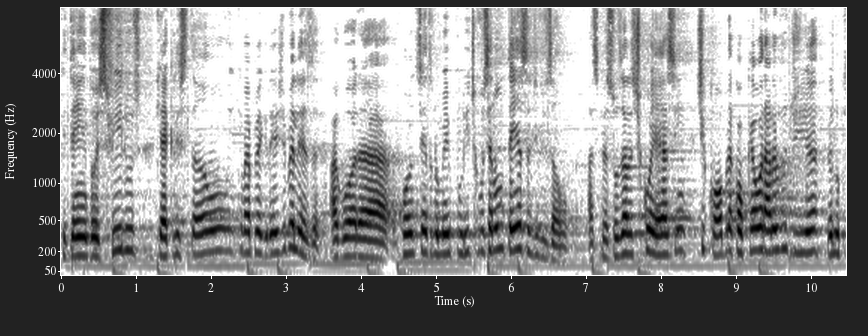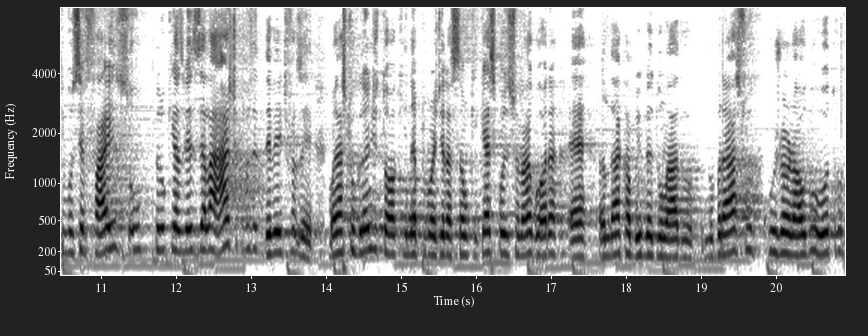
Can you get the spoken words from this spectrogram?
que tem dois filhos, que é cristão e que vai para a igreja, beleza. Agora, quando você entra no meio político, você não tem essa divisão. As pessoas elas te conhecem, te cobram a qualquer horário do dia pelo que você faz ou pelo que às vezes ela acha que você deveria de fazer. Mas acho que o grande toque, né, para uma geração que quer se posicionar agora é andar com a Bíblia um lado no braço, o jornal do outro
